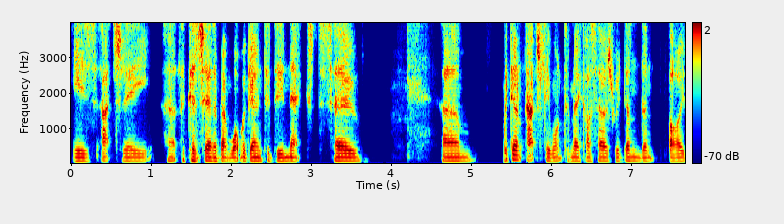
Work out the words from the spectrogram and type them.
is actually uh, the concern about what we're going to do next. So, um, we don't actually want to make ourselves redundant by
